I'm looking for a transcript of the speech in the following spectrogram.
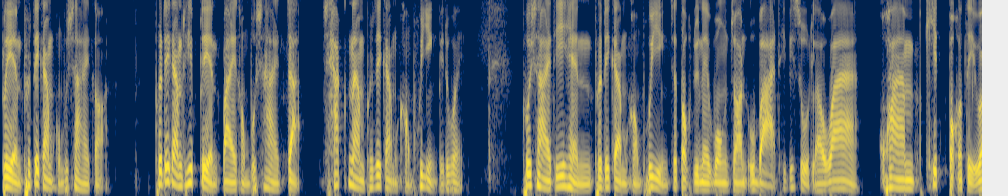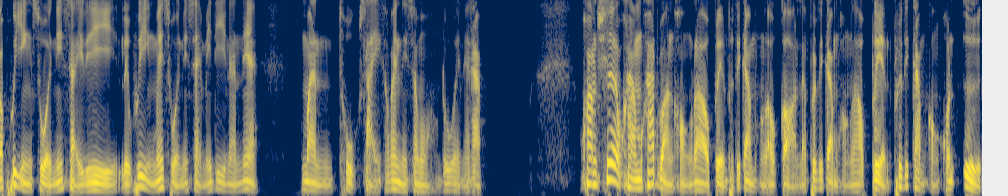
เปลี่ยนพฤติกรรมของผู้ชายก่อน พฤติกรรมที่เปลี่ยนไปของผู้ชายจะชักนำพฤติกรรมของผู้หญิงไปด้วย ผู้ชายที่เห็นพฤติกรรมของผู้หญิงจะตกอยู่ในวงจรอุบาทที่พิสูจน์แล้วว่า ความคิดปกติว่าผู้หญิงสวยนิสัยดี หรือผู้หญิงไม่สวยนิสัยไม่ดีนั้นเนี่ยมันถูกใส่เข้าไปในสมองด้วยนะครับ ความเชื่อความคาดหวังของเราเปลี่ยนพฤติกรรมของเราก่อน และพฤติกรรมของเราเปลี่ยนพฤติกรรมของคนอื่น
